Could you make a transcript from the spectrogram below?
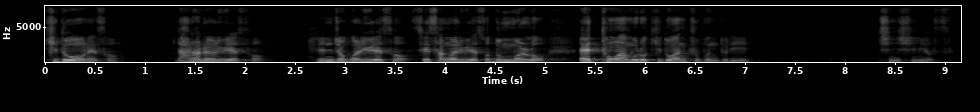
기도원에서 나라를 위해서 민족을 위해서 세상을 위해서 눈물로 애통함으로 기도한 그분들이 진심이었을까?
